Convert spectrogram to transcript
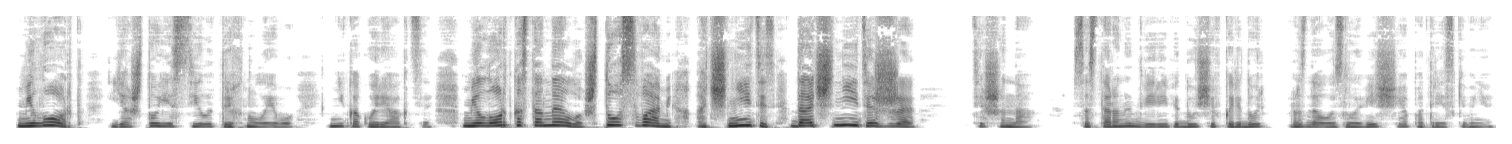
«Милорд!» Я что есть силы тряхнула его. Никакой реакции. «Милорд Кастанелло, что с вами? Очнитесь! Да очнитесь же!» Тишина. Со стороны двери, ведущей в коридор, раздалось зловещее потрескивание.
